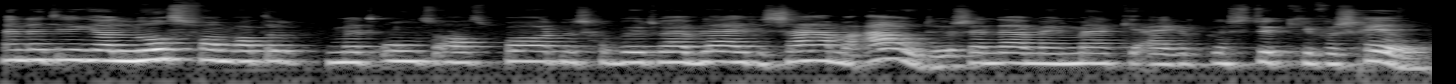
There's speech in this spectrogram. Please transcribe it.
En dat je denkt, ja, los van wat er met ons als partners gebeurt, wij blijven samen ouders. En daarmee maak je eigenlijk een stukje verschil.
